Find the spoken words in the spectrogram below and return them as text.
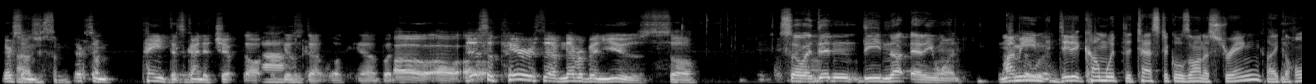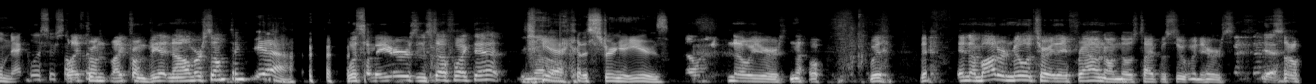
there's Oh, some just some- there's some paint that's kind of chipped off that Ah, gives okay. it that look. Yeah, but Oh, oh, oh. this appears to have never been used. So so it didn't denut anyone. i mean did it come with the testicles on a string like a whole necklace or something like from like from Vietnam or something yeah with some ears and stuff like that. No, yeah got a string of ears no ears. No, with in the modern military, they frown on those type of souvenirs. Yeah, So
